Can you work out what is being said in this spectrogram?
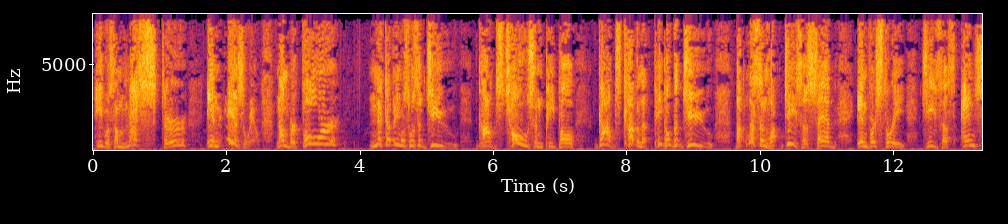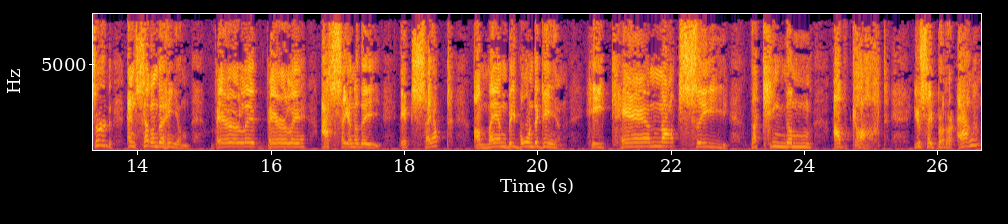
he was a master in Israel. Number four, Nicodemus was a Jew. God's chosen people, God's covenant people, the Jew. But listen what Jesus said in verse 3. Jesus answered and said unto him, Verily, verily, I say unto thee, except a man be born again, he cannot see the kingdom of God. You say, Brother Allen,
